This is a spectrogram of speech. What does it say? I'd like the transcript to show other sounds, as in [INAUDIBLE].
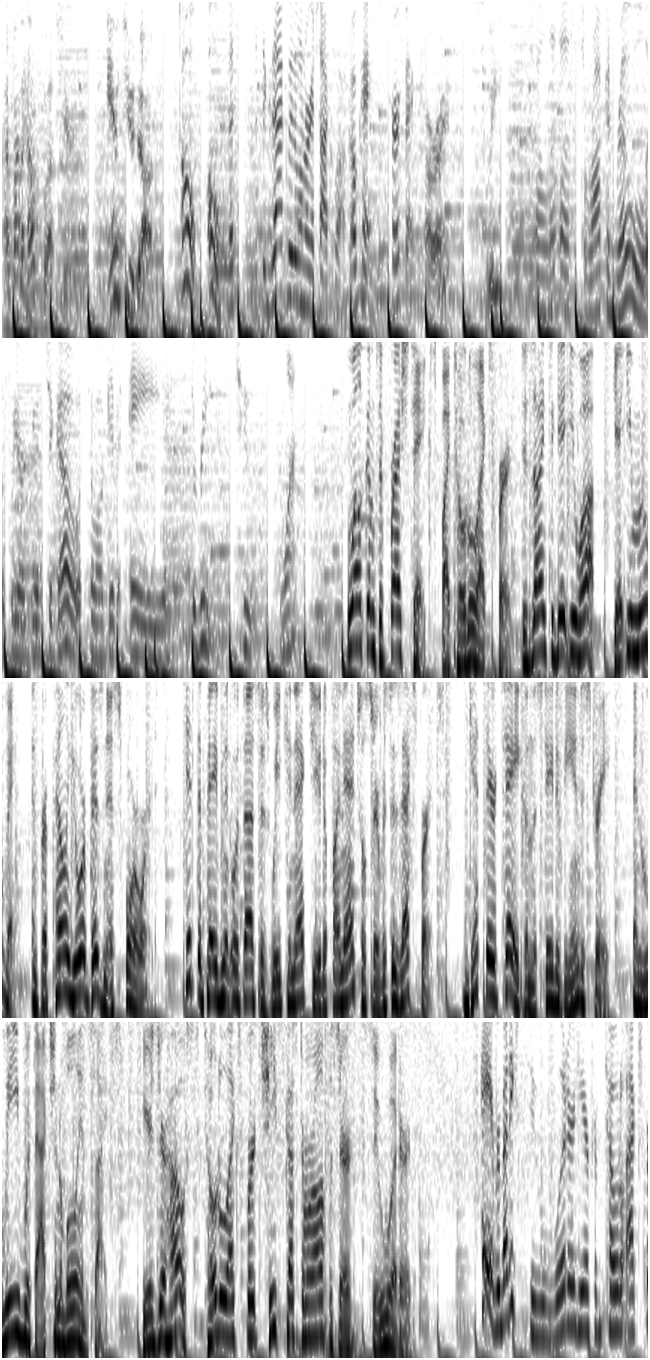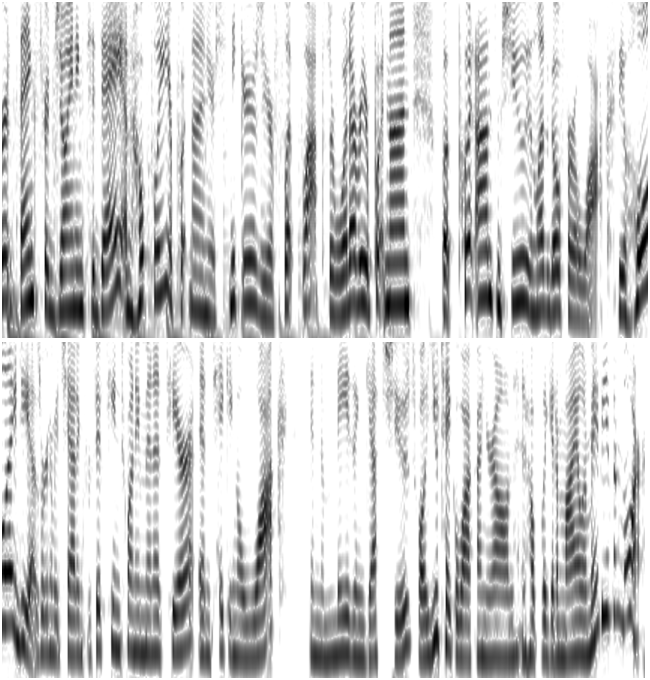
I bought a house last year and two dogs. Oh, oh, that's that's exactly the one we're going to talk about. Okay, perfect. All right, sweet. Well, let us rock and roll if we are good to go. So I'll give it a three, two, one. Welcome to Fresh Takes by Total Expert, designed to get you up, get you moving, and propel your business forward. Hit the pavement with us as we connect you to financial services experts, get their take on the state of the industry, and leave with actionable insights. Here's your host, Total Expert Chief Customer Officer, Sue Woodard. Hey, everybody, Sue Woodard here from Total Expert. Thanks for joining today. And hopefully, you're putting on your sneakers or your flip flops or whatever you're putting on, but put on some shoes and let's go for a walk. The whole idea is we're going to be chatting for 15, 20 minutes here and taking a walk in amazing guest shoes while you take a walk on your own and hopefully get a mile or maybe even more.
